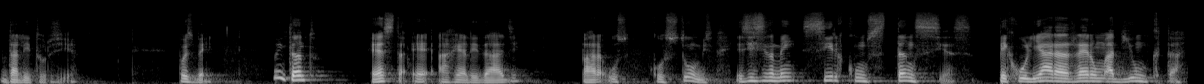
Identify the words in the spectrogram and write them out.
da liturgia. Pois bem, no entanto, esta é a realidade para os costumes. Existem também circunstâncias, peculiar rerum adjuncta,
